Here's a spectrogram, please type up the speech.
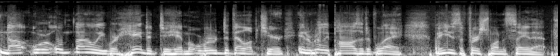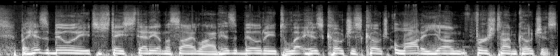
not not only were handed to him, but were developed here in a really positive way. But he's the first one to say that. But his ability to stay steady on the sideline, his ability to let his coaches coach a lot of young first-time coaches,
